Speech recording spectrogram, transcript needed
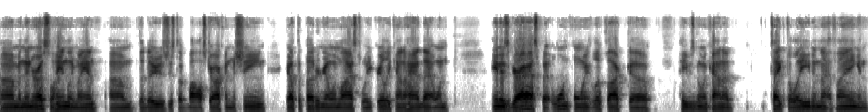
Um, and then Russell Henley, man, um, the dude is just a ball striking machine. Got the putter going last week. Really kind of had that one in his grasp at one point. Looked like uh, he was going to kind of take the lead in that thing and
